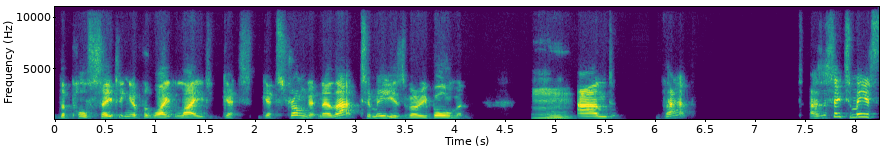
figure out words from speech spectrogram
the pulsating of the white light gets gets stronger. Now that to me is very Boorman, Hmm. Mm, and that, as I say, to me it's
